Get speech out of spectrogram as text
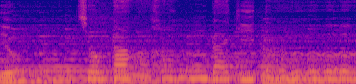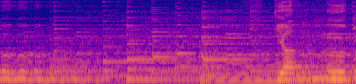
着将大项来祈祷，交朋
